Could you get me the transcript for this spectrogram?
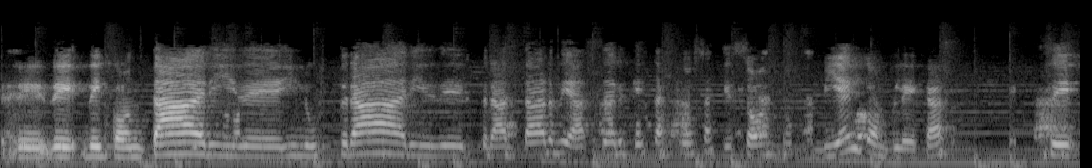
de, de, contar y de ilustrar y de tratar de hacer que estas cosas que son bien complejas se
